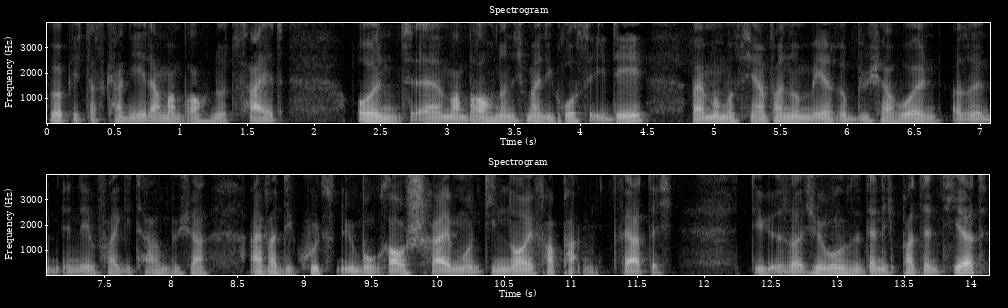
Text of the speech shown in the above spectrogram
wirklich, das kann jeder, man braucht nur Zeit und äh, man braucht noch nicht mal die große Idee, weil man muss sich einfach nur mehrere Bücher holen, also in, in dem Fall Gitarrenbücher, einfach die coolsten Übungen rausschreiben und die neu verpacken. Fertig. Die, solche Übungen sind ja nicht patentiert,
